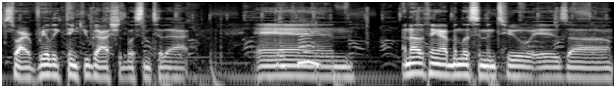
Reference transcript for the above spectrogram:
So I really think you guys should listen to that. And another thing I've been listening to is uh,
